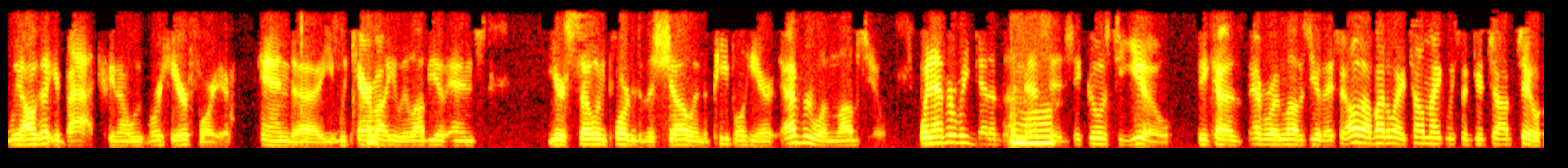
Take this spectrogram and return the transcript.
we all got your back. You know, we- we're here for you, and uh, we care about you. We love you, and you're so important to the show and the people here. Everyone loves you. Whenever we get a, a message, it goes to you because everyone loves you. They say, "Oh, by the way, tell Mike we said good job too."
